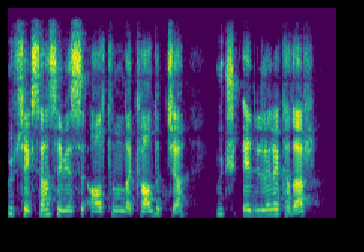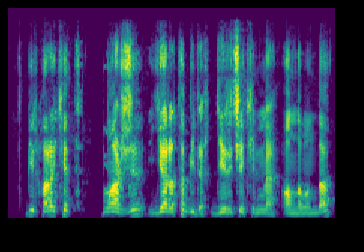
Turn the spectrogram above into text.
3.80 seviyesi altında kaldıkça 3.50'lere kadar bir hareket marjı yaratabilir geri çekilme anlamında.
